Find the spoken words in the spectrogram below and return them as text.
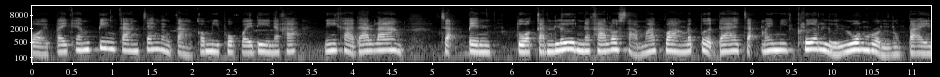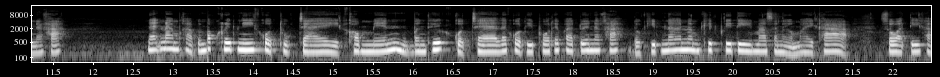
บ่อยๆ ไปแคมปิ้งกลางแจ้งต่างๆ ก็มีพกไว้ดีนะคะ นี่ค่ะด้านล่างจะเป็นตัวกันลื่นนะคะ เราสามารถวางและเปิดได้จะไม่มีเคลื่อนหรือล่วงหล่นลงไปนะคะ แนะนำค่ะเพื่อนชอบคลิปนี้กดถูกใจ คอมเมนต์ บันทึกกดแชร์และกดรีโพสต์ให้พัดด้วยนะคะ เดี๋ยวคลิปหน้านำคลิปดีๆมาเสนอใหม่ค่ะ สวัสดีค่ะ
